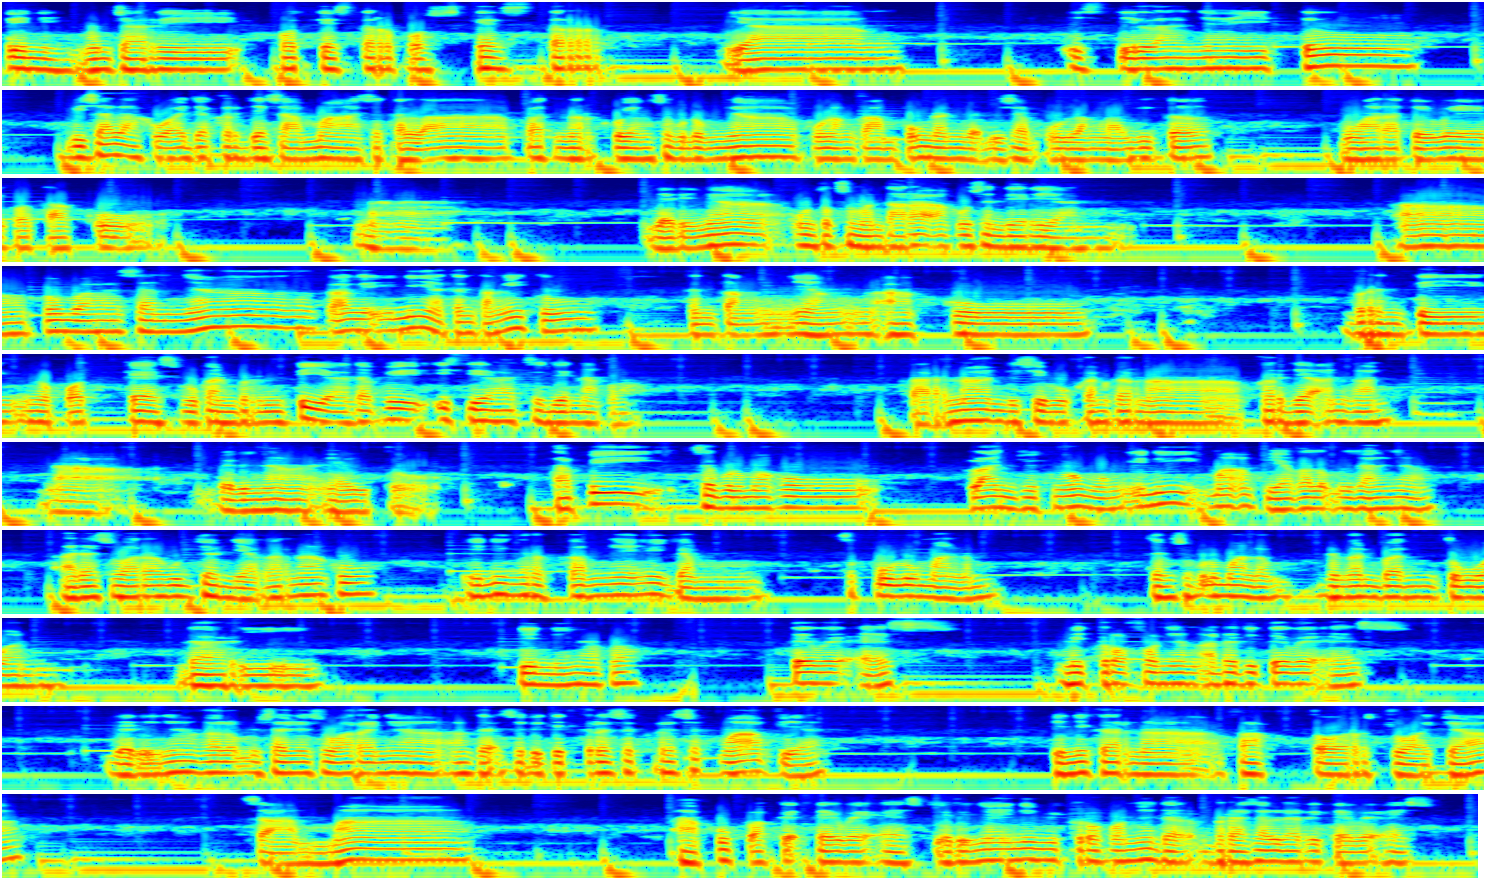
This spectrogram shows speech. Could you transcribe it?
ini mencari podcaster podcaster yang istilahnya itu bisalah aku ajak kerjasama setelah partnerku yang sebelumnya pulang kampung dan nggak bisa pulang lagi ke Muara TW kotaku. Nah jadinya untuk sementara aku sendirian. Uh, pembahasannya kali ini ya tentang itu tentang yang aku berhenti ngepodcast bukan berhenti ya tapi istirahat sejenak lah karena disibukkan karena kerjaan kan. Nah jadinya ya itu. Tapi sebelum aku lanjut ngomong ini maaf ya kalau misalnya ada suara hujan ya karena aku ini ngerekamnya ini jam 10 malam. Jam 10 malam dengan bantuan dari ini apa? TWS mikrofon yang ada di TWS jadinya kalau misalnya suaranya agak sedikit kresek-kresek maaf ya ini karena faktor cuaca sama aku pakai TWS jadinya ini mikrofonnya berasal dari TWS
